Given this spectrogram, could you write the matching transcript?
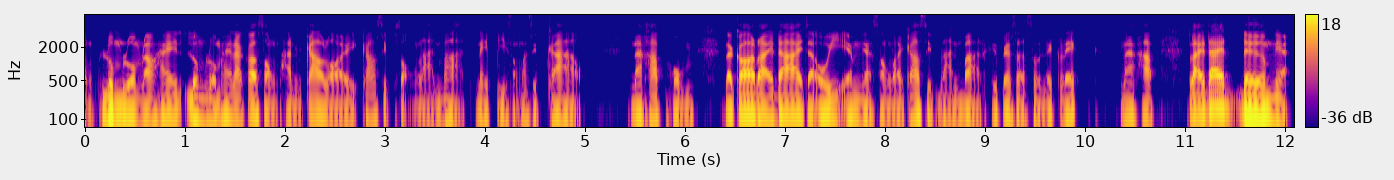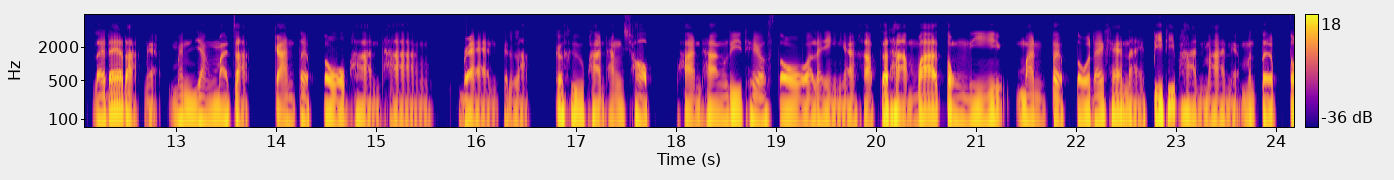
2รวมๆแล้วให้รวมๆให้แล้วก็ 2,992 ล้านบาทในปี 2019 นะครับผมแล้วก็รายได้จาก OEM เนี่ย290 ล้านบาท คือเป็นสัดส่วนเล็กๆนะครับรายได้เดิมเนี่ยรายได้หลักเนี่ยมันยังมาจากการเติบโตผ่านทางแบรนด์เป็นหลักก็คือผ่านทางช็อปผ่านทาง retail store อะไรอย่างเงี้ยครับจะถามว่าตรงนี้มันเติบโตได้แค่ไหนปีที่ผ่านมาเนี่ยมันเติบโต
